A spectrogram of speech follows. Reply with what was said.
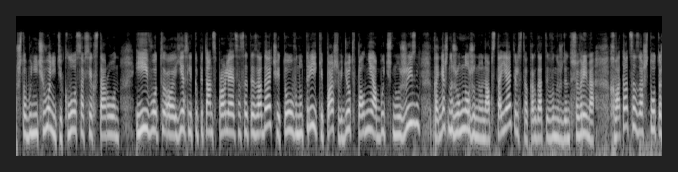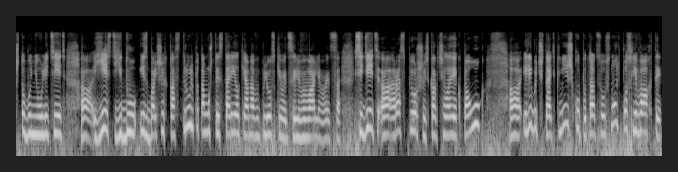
чтобы ничего ничего не текло со всех сторон. И вот э, если капитан справляется с этой задачей, то внутри экипаж ведет вполне обычную жизнь, конечно же, умноженную на обстоятельства, когда ты вынужден все время хвататься за что-то, чтобы не улететь, э, есть еду из больших кастрюль, потому что из тарелки она выплескивается или вываливается, сидеть э, распершись, как человек-паук, и либо читать книжку, пытаться уснуть после вахты.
